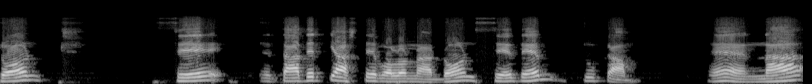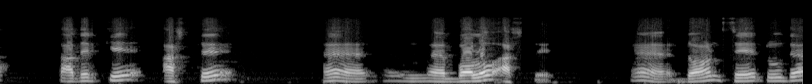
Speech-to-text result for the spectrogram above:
ডোন্ট সে, তাদেরকে আসতে বলো না। Don't say them to come. হ্যাঁ না, তাদেরকে আসতে হ্যাঁ বলো আসতে। হ্যাঁ সে টু দ্য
